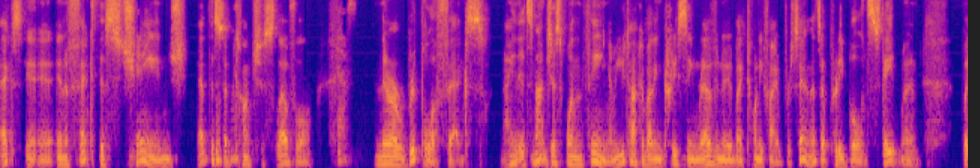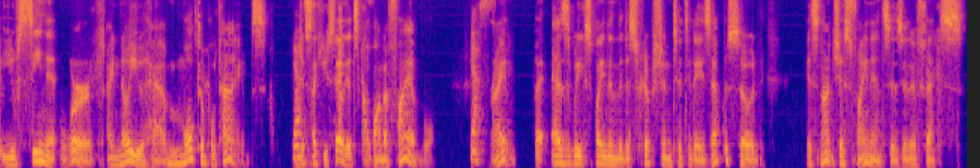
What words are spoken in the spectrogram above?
ex and affect this change at the Mhm. subconscious level Yes. there are ripple effects, right? It's not just one thing. I mean, you talk about increasing revenue by 25%. That's a pretty bold statement, but you've seen it work. I know you have multiple times. Yes. Just like you said, it's quantifiable, Yes. right? But as we explained in the description to today's episode, it's not just finances, it affects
